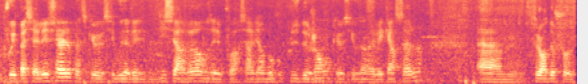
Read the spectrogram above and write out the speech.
Vous pouvez passer à l'échelle parce que si vous avez 10 serveurs, vous allez pouvoir servir beaucoup plus de gens que si vous n'en avez qu'un seul. ce genre de choses.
